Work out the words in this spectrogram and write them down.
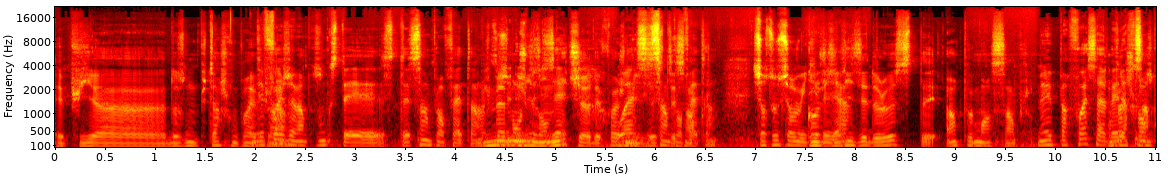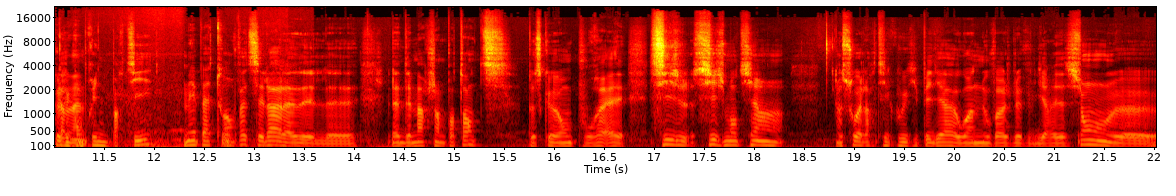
Et puis, euh, deux secondes plus tard, je comprenais Des plus fois, rien. j'avais l'impression que c'était c'était simple en fait. hein. Même Je- en je lisant disais, Nietzsche, des fois, je me ouais, disais c'est simple en fait. simple. hein. Surtout sur Quand je Wikipédia. disais Deleuze, c'était un peu moins simple. Mais parfois, ça En avait fait, l'air je pense simple que j'ai même. compris une partie. Mais pas tout. En fait, c'est là la, la- la démarche importante, parce qu'on pourrait, si je, si je m'en tiens soit à l'article Wikipédia ou à un ouvrage de vulgarisation, euh,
